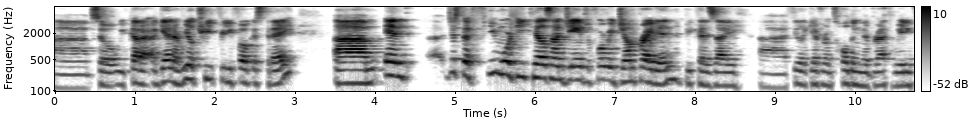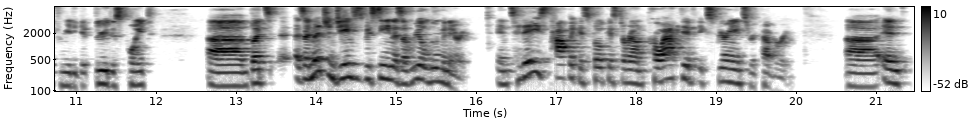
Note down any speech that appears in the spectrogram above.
Uh, so we've got, a, again, a real treat for you focus today. Um, and uh, just a few more details on James before we jump right in, because I uh, feel like everyone's holding their breath, waiting for me to get through this point. Uh, but as I mentioned, James has been seen as a real luminary. And today's topic is focused around proactive experience recovery. Uh, and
